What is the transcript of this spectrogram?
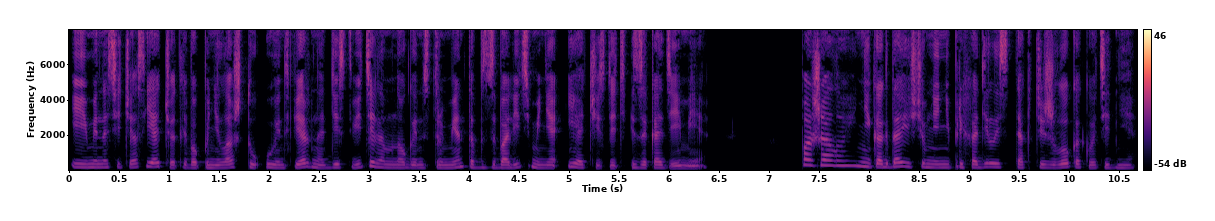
И именно сейчас я отчетливо поняла, что у Инферно действительно много инструментов завалить меня и очистить из Академии. Пожалуй, никогда еще мне не приходилось так тяжело, как в эти дни.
